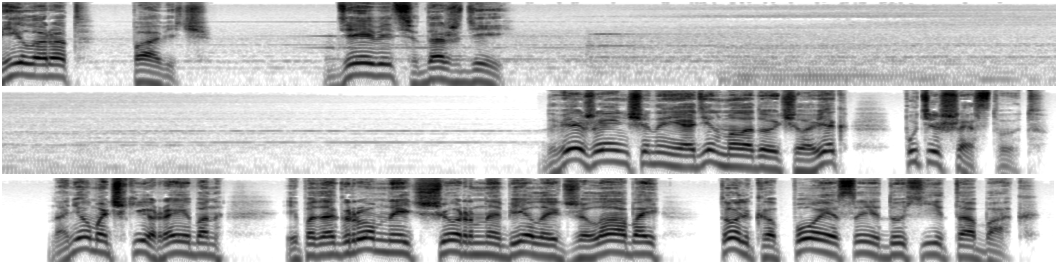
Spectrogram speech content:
Милорад Павич. Девять дождей. Две женщины и один молодой человек путешествуют. На нем очки Рейбан и под огромной черно-белой джелабой только пояс и духи табак.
